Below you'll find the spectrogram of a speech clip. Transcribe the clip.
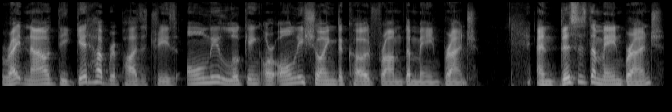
right now the GitHub repository is only looking or only showing the code from the main branch. And this is the main branch.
